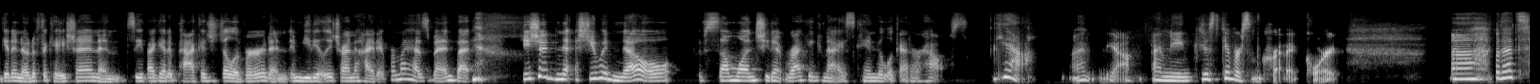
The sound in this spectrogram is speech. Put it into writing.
get a notification and see if I get a package delivered and immediately trying to hide it from my husband. But she should she would know if someone she didn't recognize came to look at her house. Yeah. I, yeah. I mean, just give her some credit, Court. Uh, but that's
